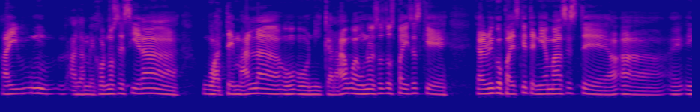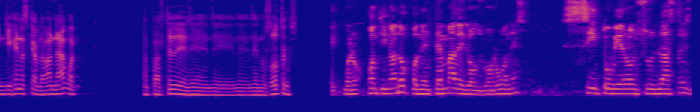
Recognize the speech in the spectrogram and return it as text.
hay un- a lo mejor no sé si era Guatemala o, o Nicaragua, uno de esos dos países que era el único país que tenía más este eh, indígenas que hablaban náhuatl, aparte de, de, nosotros. Bueno, continuando con el tema de los gorrones, sí tuvieron sus lastres.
